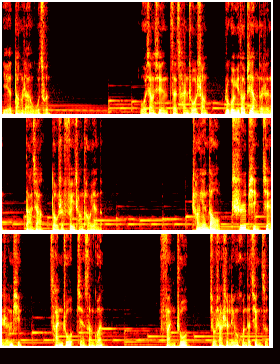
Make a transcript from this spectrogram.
也荡然无存。我相信，在餐桌上，如果遇到这样的人，大家都是非常讨厌的。常言道：“吃品见人品，餐桌见三观。”饭桌就像是灵魂的镜子。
